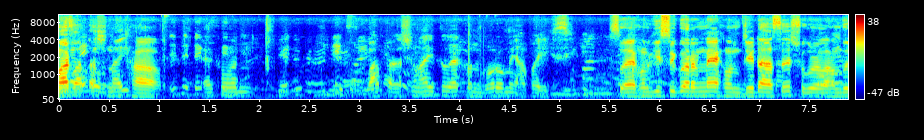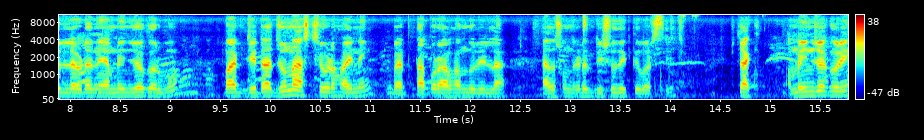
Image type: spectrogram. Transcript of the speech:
বাতাস নাই। হ্যাঁ। এখন বাতাস নাই তো এখন গরমে হাঁপাই গেছি। সো এখন কিছু করার নাই এখন যেটা আছে শুক্র আলহামদুলিল্লাহ ওটা নিয়ে আমরা এনজয় করব। বাট যেটার জন্য আসছি ওটা হয় নাই। বাট তারপর আলহামদুলিল্লাহ এত সুন্দর একটা দৃশ্য দেখতে পাচ্ছি যাক আমরা এনজয় করি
